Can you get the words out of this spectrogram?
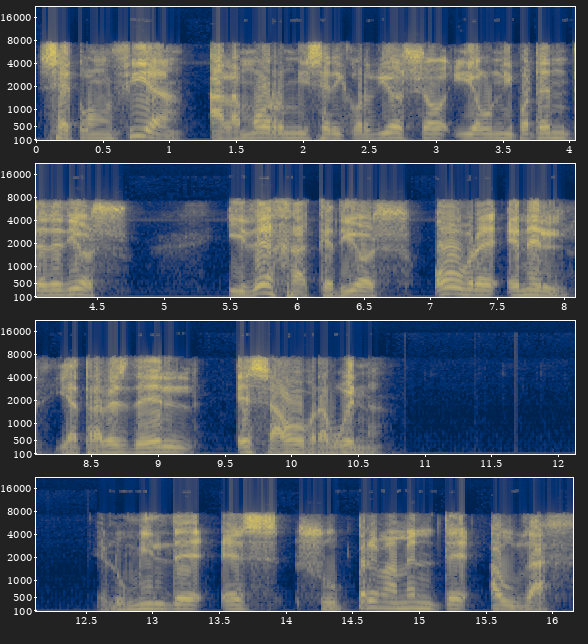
Se confía al amor misericordioso y omnipotente de Dios, y deja que Dios obre en él y a través de él esa obra buena. El humilde es supremamente audaz.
